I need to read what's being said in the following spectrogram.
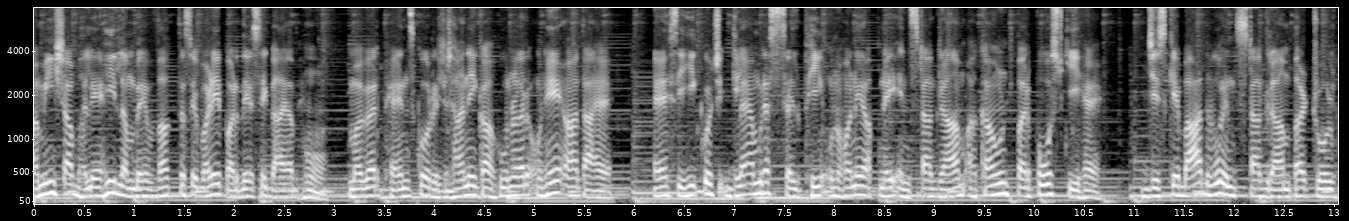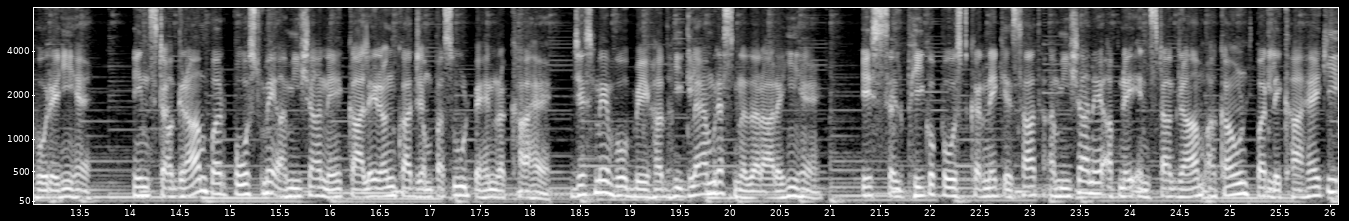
अमीशा भले ही लंबे वक्त से बड़े पर्दे से गायब हों, मगर फैंस को रिझाने का हुनर उन्हें आता है। ऐसी ही कुछ ग्लैमरस सेल्फी उन्होंने अपने इंस्टाग्राम अकाउंट पर पोस्ट की है जिसके बाद वो इंस्टाग्राम पर ट्रोल हो रही हैं। इंस्टाग्राम पर पोस्ट में अमीशा ने काले रंग का जंपर सूट पहन रखा है, जिसमें वो बेहद ही ग्लैमरस नज़र आ रही हैं। इस सेल्फी को पोस्ट करने के साथ अमीशा ने अपने इंस्टाग्राम अकाउंट पर लिखा है कि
